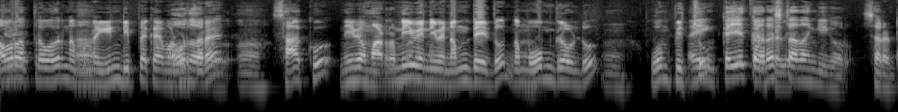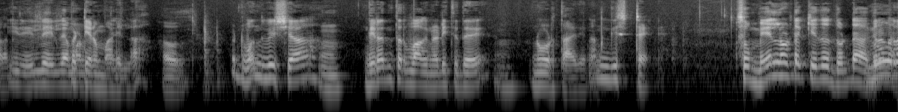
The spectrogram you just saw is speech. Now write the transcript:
ಅವ್ರ ಹತ್ರ ಹೋದ್ರೆ ನಮ್ಮನ್ನ ಹಿಂಡ್ ಇಪ್ಪೆಕಾಯಿ ಮಾಡ್ತಾರೆ ಸಾಕು. ನೀವೇ ಮಾಡ್ರ ನೀವೇ ನೀವೇ ನಮ್ದೇ ಇದು ನಮ್ಮ ಹೋಮ್. ಗ್ರೌಂಡ್ ಓಮ್ ಪಿಚ್ ಕೈ ಎತ್ತ ಅರೆಸ್ಟ್ ಆದಂಗೆ ಈಗ ಅವರು. ಸರೆಂಡರ್ ಇಲ್ಲ ಇಲ್ಲ ಇಲ್ಲೇ ಬಟ್ ಏನು ಮಾಡಿಲ್ಲ. ಹೌದು. ಬಟ್ ಒಂದು ವಿಷಯ ನಿರಂತರವಾಗಿ ನಡೀತಿದೆ ನೋಡ್ತಾ ಇದ್ದೀನಿ. ನನಗಿಷ್ಟೇ ಸೊ ಮೇಲ್ನೋಟಕ್ಕೆ ಇದು ದೊಡ್ಡ. ನೂರ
